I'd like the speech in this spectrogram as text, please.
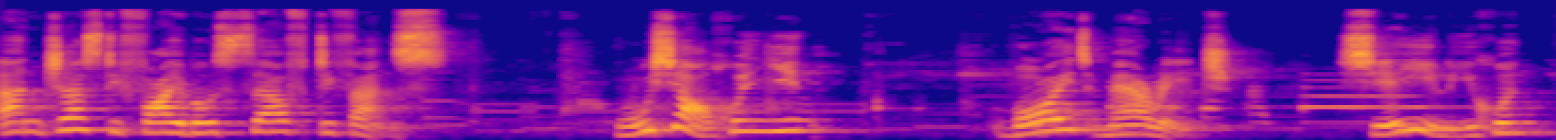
（unjustifiable self-defense）、无效婚姻 （void marriage）、协议离婚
